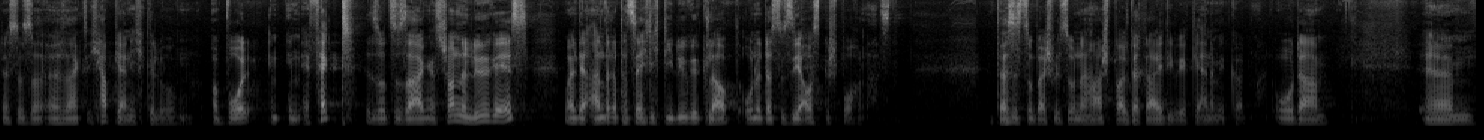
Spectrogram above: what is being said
dass du äh, sagst, ich habe ja nicht gelogen. Obwohl im, im Effekt sozusagen es schon eine Lüge ist, weil der andere tatsächlich die Lüge glaubt, ohne dass du sie ausgesprochen hast. Das ist zum Beispiel so eine Haarspalterei, die wir gerne mit Gott machen. Oder, ähm,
